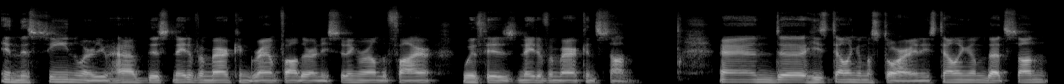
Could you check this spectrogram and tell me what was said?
In this scene where you have this Native American grandfather and he's sitting around the fire with his Native American son and uh, he's telling him a story and he's telling him that son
